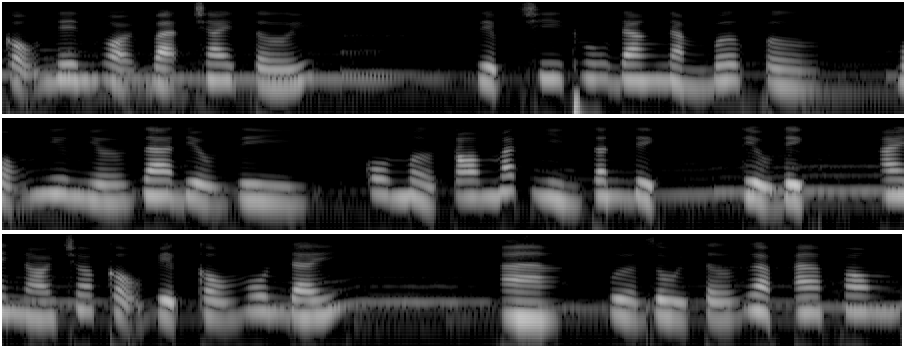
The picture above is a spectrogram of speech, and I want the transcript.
cậu nên gọi bạn trai tới. Diệp Chi Thu đang nằm bơ phờ, bỗng như nhớ ra điều gì. Cô mở to mắt nhìn tân địch, tiểu địch, ai nói cho cậu việc cầu hôn đấy? À, vừa rồi tớ gặp A Phong,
